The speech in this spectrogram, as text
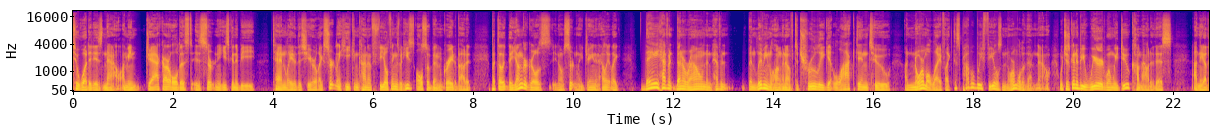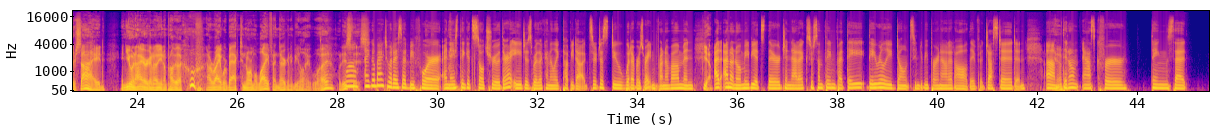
to what it is now. I mean, Jack, our oldest, is certainly he's going to be 10 later this year. Like certainly he can kind of feel things, but he's also been great about it. But the the younger girls, you know, certainly Jane and Elliot, like they haven't been around and haven't been living long enough to truly get locked into a normal life. Like this probably feels normal to them now, which is going to be weird when we do come out of this on the other side, and you and I are gonna, you know, probably like, whew, all right, we're back to normal life, and they're gonna be like, what? What is well, this? I go back to what I said before, and I think it's still true. They're at ages where they're kind of like puppy dogs. They just do whatever's right in front of them, and Yeah. I, I don't know, maybe it's their genetics or something, but they they really don't seem to be burnout at all. They've adjusted, and um, Yeah. they don't ask for things that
